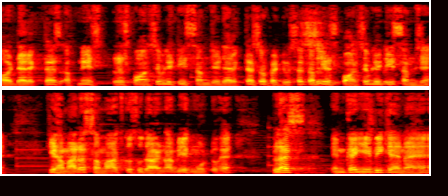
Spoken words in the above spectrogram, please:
और डायरेक्टर्स अपने रिस्पॉन्सिबिलिटीज समझे डायरेक्टर्स और प्रोड्यूसर्स अपनी रिस्पॉन्सिबिलिटीज समझे कि हमारा समाज को सुधारना भी एक मोटो है। प्लस इनका ये भी कहना है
